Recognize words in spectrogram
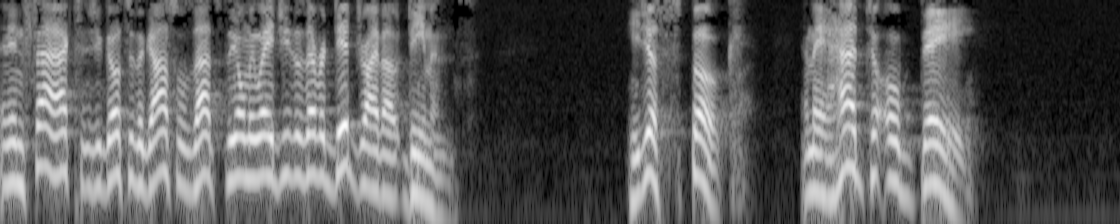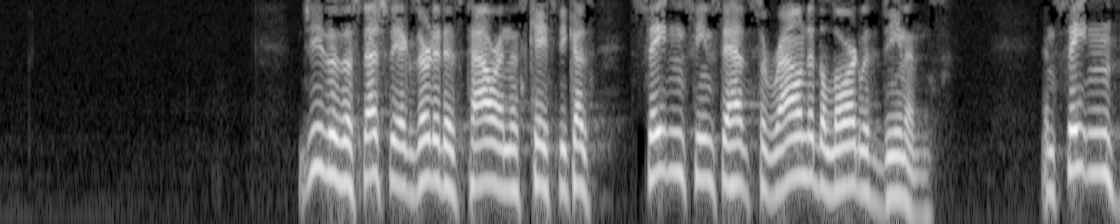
And in fact, as you go through the Gospels, that's the only way Jesus ever did drive out demons. He just spoke, and they had to obey. Jesus especially exerted his power in this case because Satan seems to have surrounded the Lord with demons. And Satan,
